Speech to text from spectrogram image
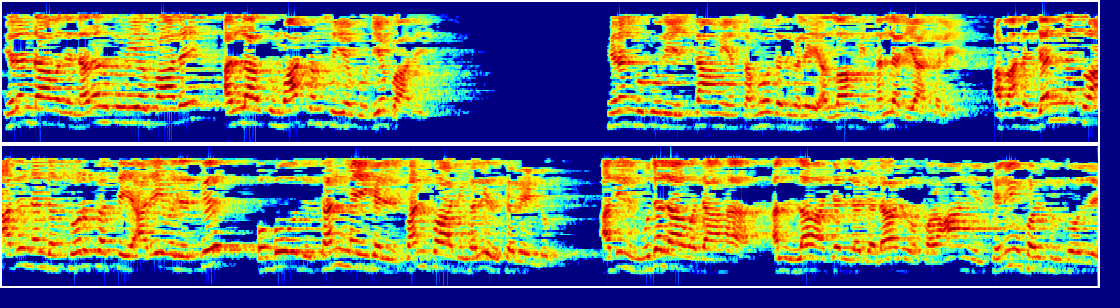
இரண்டாவது நரகக்கூடிய பாதை அல்லாவுக்கு மாற்றம் செய்யக்கூடிய பாதை. பிறந்து கூறிய இஸ்லாமிய சகோதரர்களே அல்லாஹின் நல்லடியார்களே அப்ப அந்த ஜன்னத்து அது என்ற சொர்க்கத்தை அடைவதற்கு ஒன்பது தன்மைகள் பண்பாடுகள் இருக்க வேண்டும். அதில் முதலாவதாக அல்லா ஜல்ல ஜலாலு குரானில் தெளிவுபடுத்தும் போது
